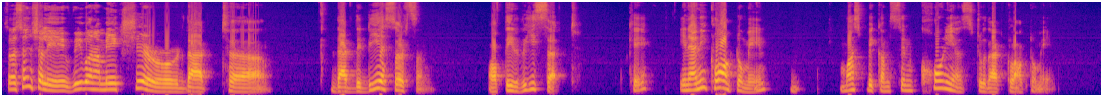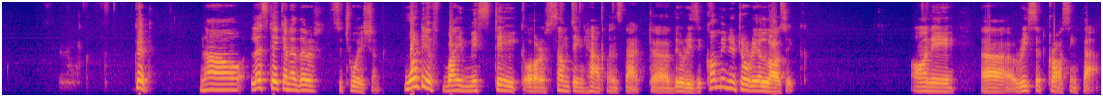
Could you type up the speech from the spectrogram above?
So essentially, we want to make sure that uh, that the deassertion of the reset, okay, in any clock domain must become synchronous to that clock domain. Good. Now let's take another situation. What if by mistake or something happens that uh, there is a combinatorial logic on a uh, reset crossing path?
